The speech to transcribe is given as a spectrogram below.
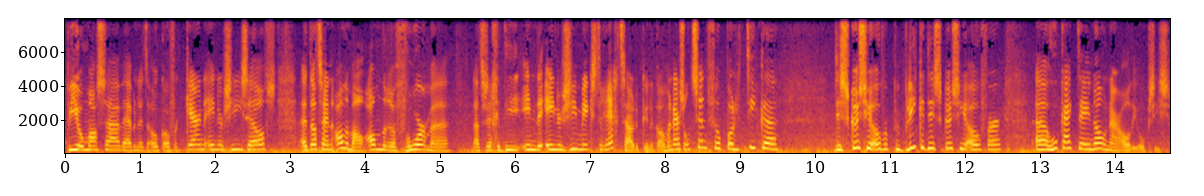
biomassa. We hebben het ook over kernenergie zelfs. dat zijn allemaal andere vormen, laten we zeggen, die in de energiemix terecht zouden kunnen komen. En daar is ontzettend veel politieke discussie over, publieke discussie over. hoe kijkt TNO naar al die opties?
